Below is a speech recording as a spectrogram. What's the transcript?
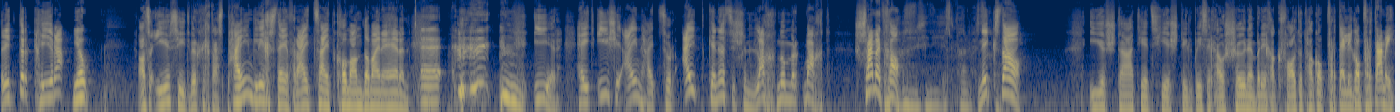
Ritter, Kira. Jo. Also ihr seid wirklich das peinlichste Freizeitkommando, meine Herren. Äh. ihr habt eure Einheit zur eidgenössischen Lachnummer gemacht. Schämt euch! Nix da! Ihr steht jetzt hier still, bis ich aus schönem Brich gefaltet habe, Gottverdeli, Gottverdammi.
